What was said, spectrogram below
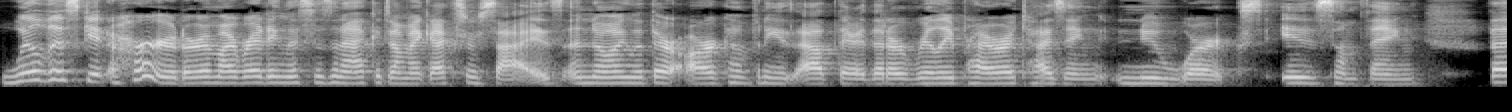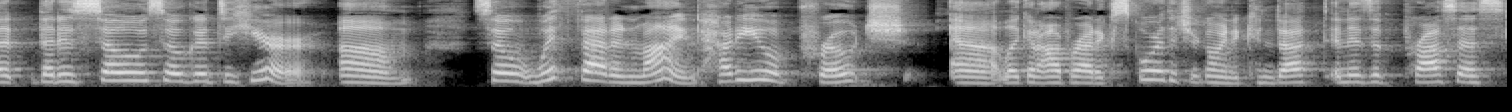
will this get heard or am I writing this as an academic exercise? And knowing that there are companies out there that are really prioritizing new works is something that that is so so good to hear. Um, so with that in mind, how do you approach uh, like an operatic score that you're going to conduct? And is the process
